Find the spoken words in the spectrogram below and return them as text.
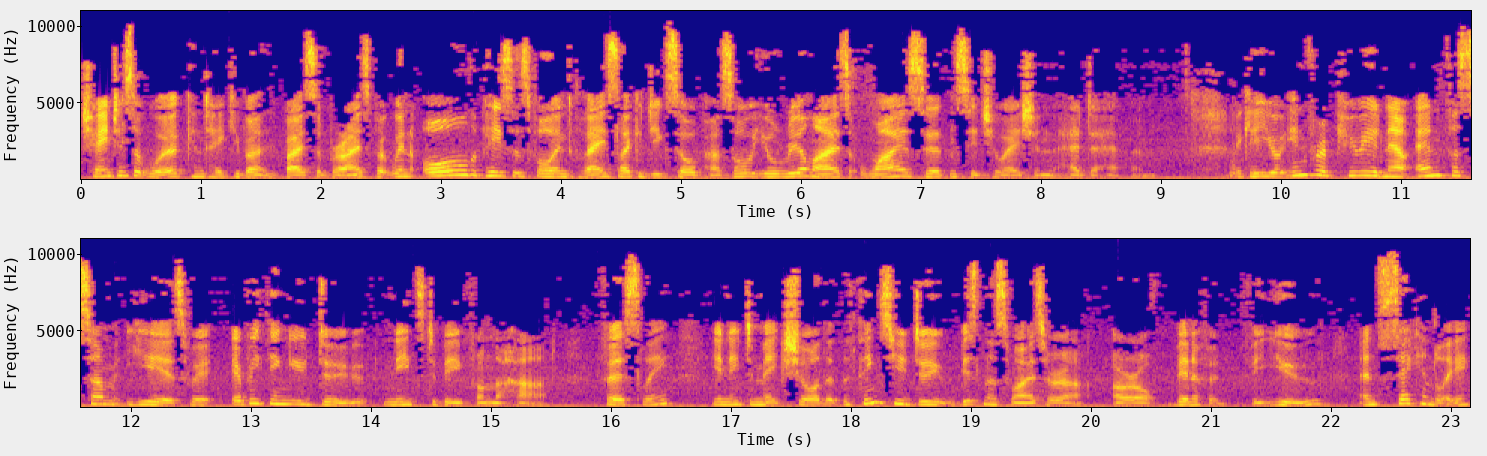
changes at work can take you by, by surprise, but when all the pieces fall into place like a jigsaw puzzle, you'll realize why a certain situation had to happen. Okay, you're in for a period now and for some years where everything you do needs to be from the heart. Firstly, you need to make sure that the things you do business wise are, are of benefit for you. And secondly,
